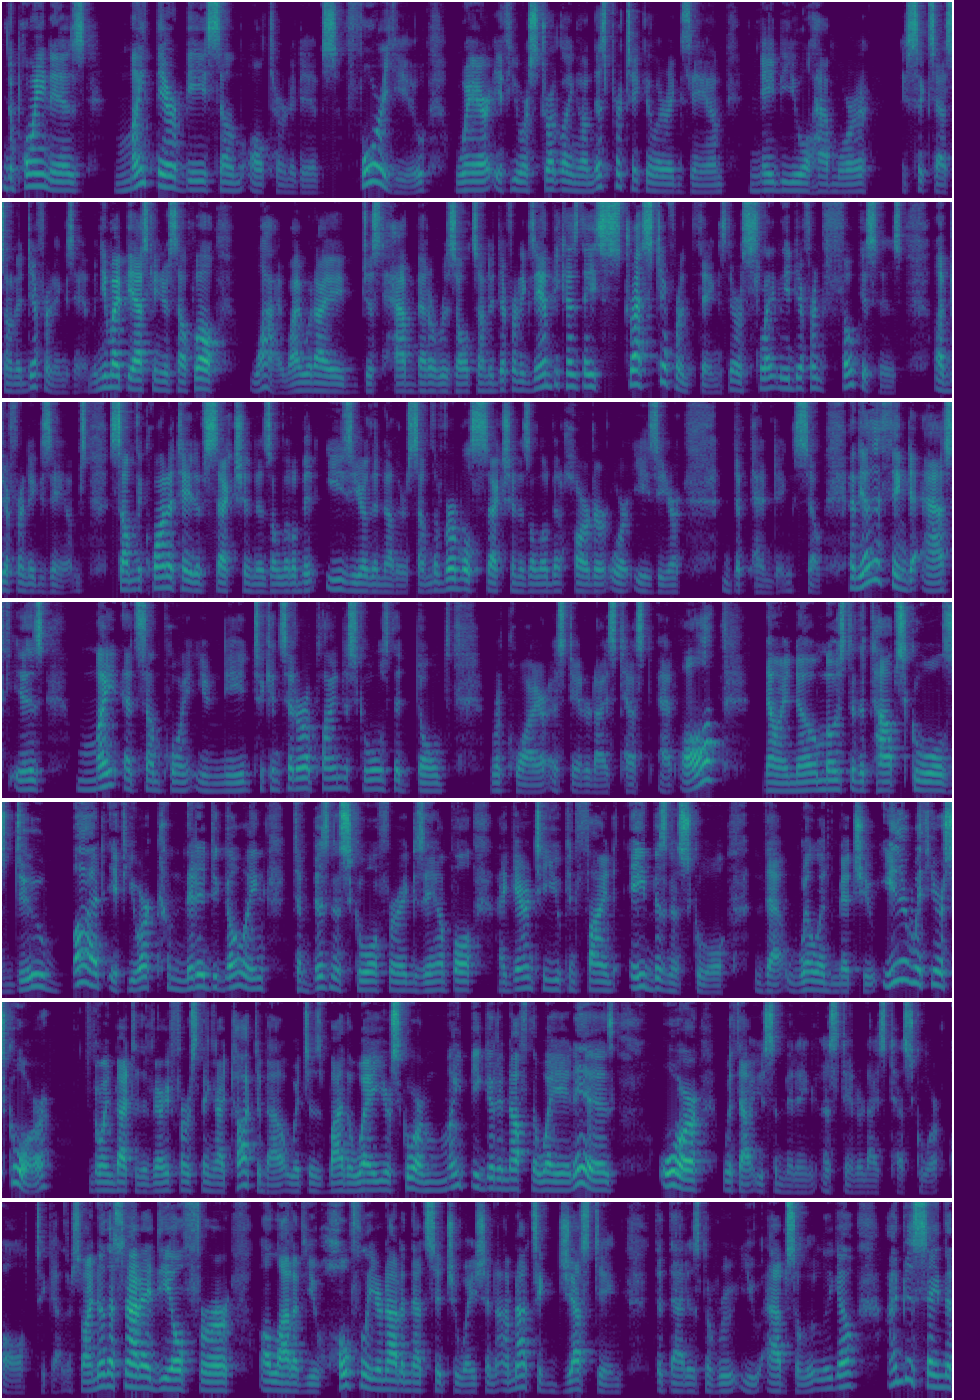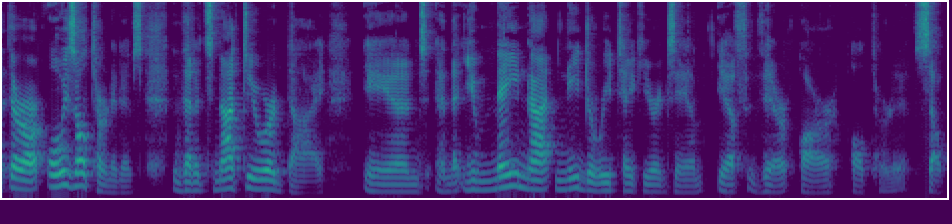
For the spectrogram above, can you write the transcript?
The point is, might there be some alternatives for you where if you are struggling on this particular exam, maybe you will have more success on a different exam. And you might be asking yourself, well, why? Why would I just have better results on a different exam? Because they stress different things. There are slightly different focuses of different exams. Some the quantitative section is a little bit easier than others. Some the verbal section is a little bit harder or easier, depending. So, and the other thing to ask is, might at some point you need to consider applying to schools that don't require a standardized test at all. Now, I know most of the top schools do, but if you are committed to going to business school, for example, I guarantee you can find a business school that will admit you either with your score, going back to the very first thing I talked about, which is, by the way, your score might be good enough the way it is, or without you submitting a standardized test score altogether. So I know that's not ideal for a lot of you. Hopefully, you're not in that situation. I'm not suggesting that that is the route you absolutely go. I'm just saying that there are always alternatives, that it's not do or die. And, and that you may not need to retake your exam if there are alternatives. So,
